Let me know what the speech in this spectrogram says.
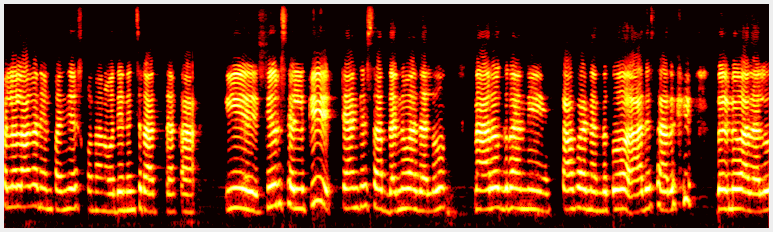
పిల్లలాగా నేను పని చేసుకున్నాను ఉదయం నుంచి రాత్రి దాకా. ఈ ప్యూర్ సెల్కి థ్యాంక్ యూ సార్ ధన్యవాదాలు. నా ఆరోగ్యాన్ని కాపాడినందుకు ఆది సార్కి ధన్యవాదాలు.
